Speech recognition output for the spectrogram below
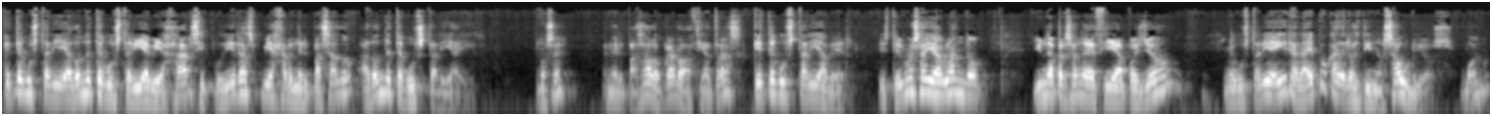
¿qué te gustaría, dónde te gustaría viajar? Si pudieras viajar en el pasado, ¿a dónde te gustaría ir? No sé, en el pasado, claro, hacia atrás. ¿Qué te gustaría ver? Y estuvimos ahí hablando y una persona decía, pues yo me gustaría ir a la época de los dinosaurios. Bueno,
